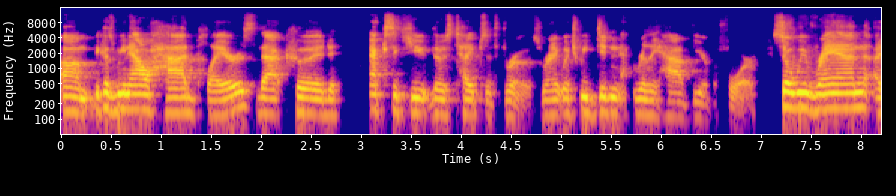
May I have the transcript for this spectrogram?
um, because we now had players that could execute those types of throws, right? Which we didn't really have the year before. So we ran a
